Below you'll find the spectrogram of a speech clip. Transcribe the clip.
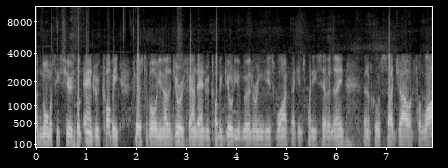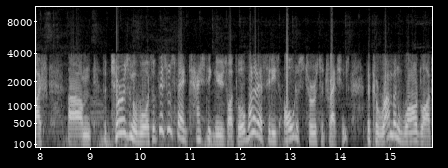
enormously serious. Look, Andrew Cobby, first of all, you know, the jury found Andrew Cobby guilty of murdering his wife back in 2017 and, of course, uh, jailed for life. Um, the Tourism Awards, look, this was fantastic news, I thought. One of our city's oldest tourist attractions, the Currumbin Wildlife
